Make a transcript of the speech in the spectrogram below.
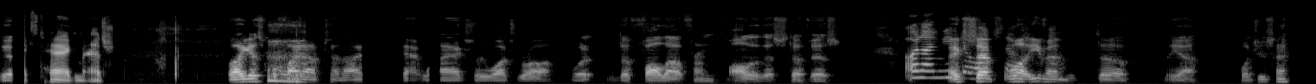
Yeah. mixed tag match. Well, I guess we'll find out tonight that when I actually watch Raw what the fallout from all of this stuff is. Oh, and I need to Except, watch well, even the yeah. What'd you say?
